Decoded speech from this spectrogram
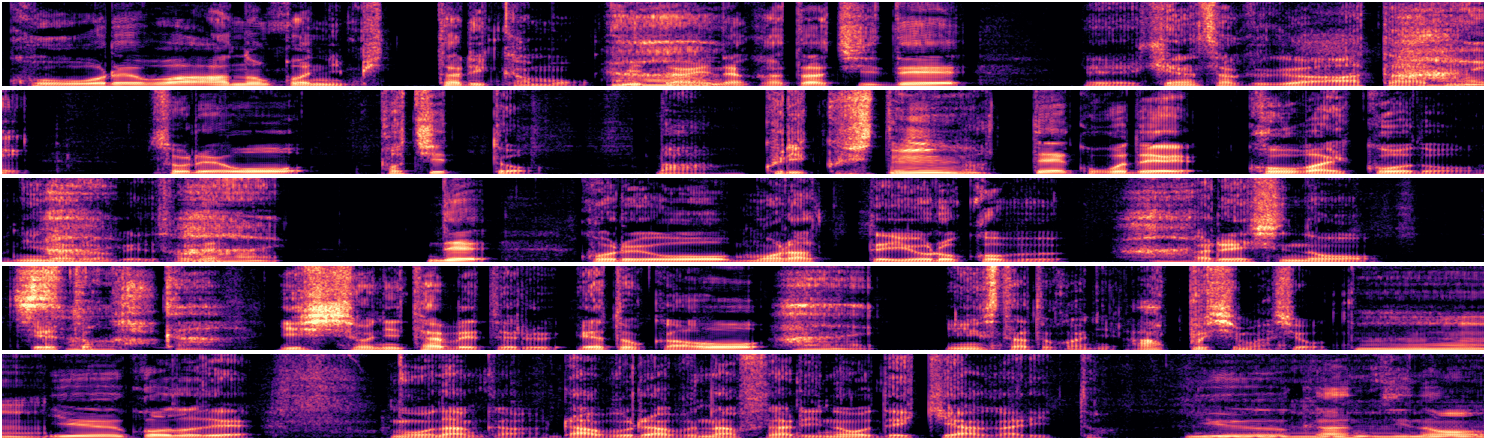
これはあの子にぴったりかもみたいな形で、えー検索が当たり、はい。それをポチッと、まあ、クリックしてしまって、ここで購買行動になるわけですよね。はい。でこれをもらって喜ぶはい。彼氏の絵とか。一緒に食べてる絵とかをはいインスタとかにアップしましょううん。ということでもうなんかラブラブな2人の出来上がりという感じの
